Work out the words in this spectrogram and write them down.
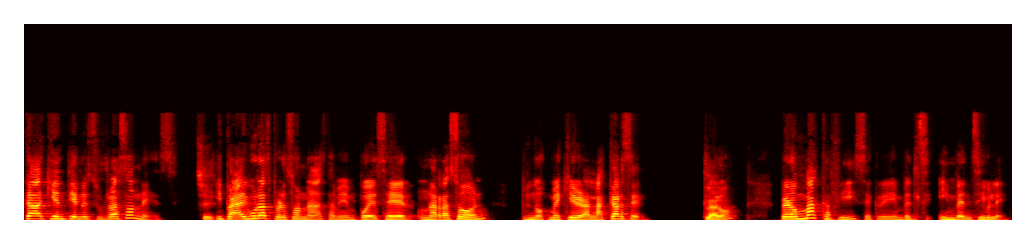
Cada quien tiene sus razones. Y para algunas personas también puede ser una razón, pues no me quiero ir a la cárcel. Claro. Pero McAfee se creía invencible.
